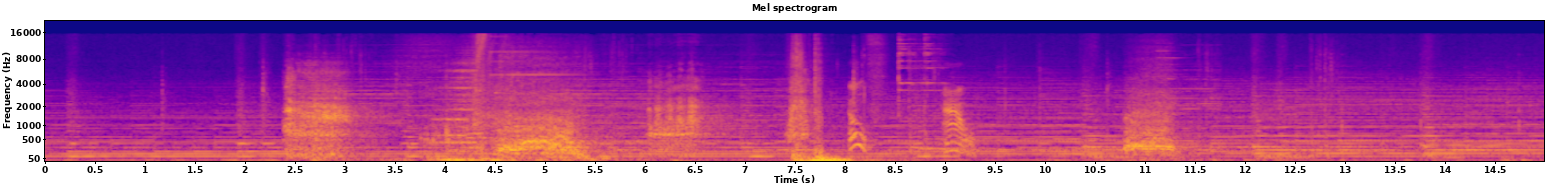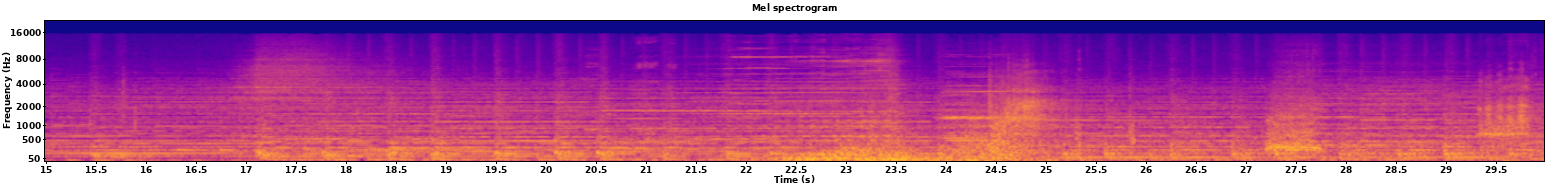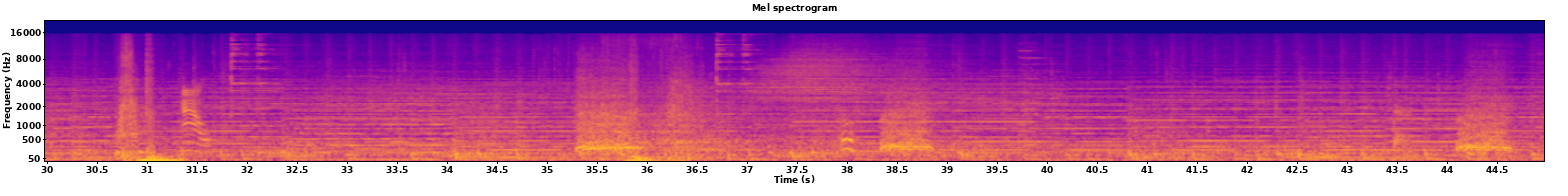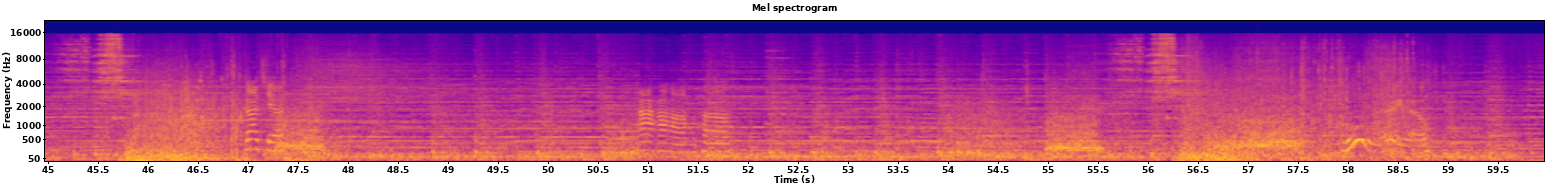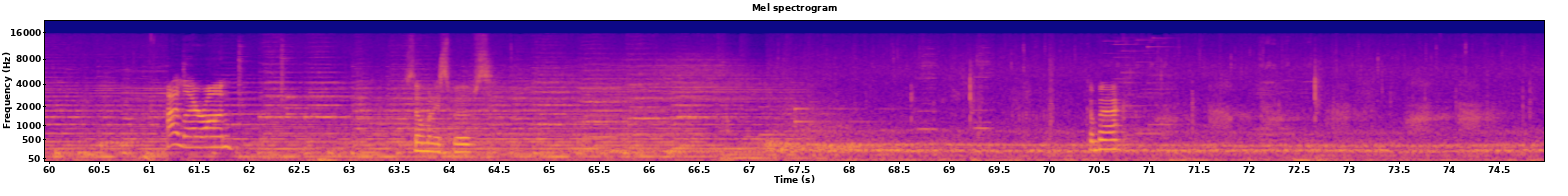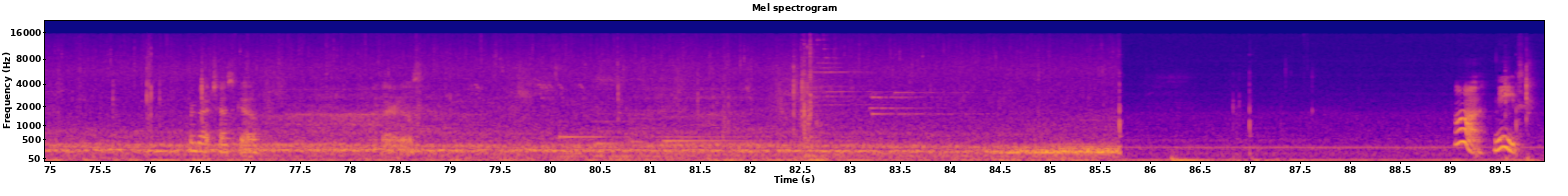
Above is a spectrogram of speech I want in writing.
Gotcha. Ha ha ha ha. Ooh, there you go. Hi, Laron. So many spoofs. Come back. Where'd that chest go? There it is. Ah, neat.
